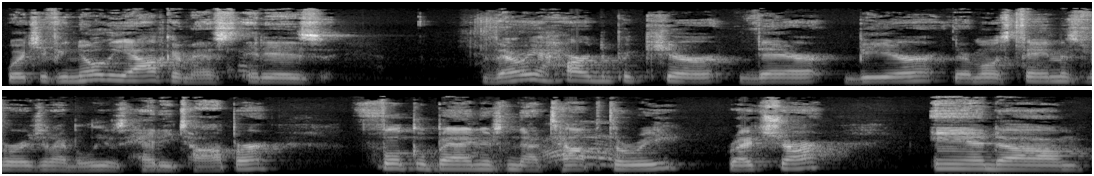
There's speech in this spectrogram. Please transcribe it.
which, if you know the Alchemist, it is very hard to procure their beer. Their most famous version, I believe, is Heady Topper. Focal Bangers in that top three, right, Char? And um,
